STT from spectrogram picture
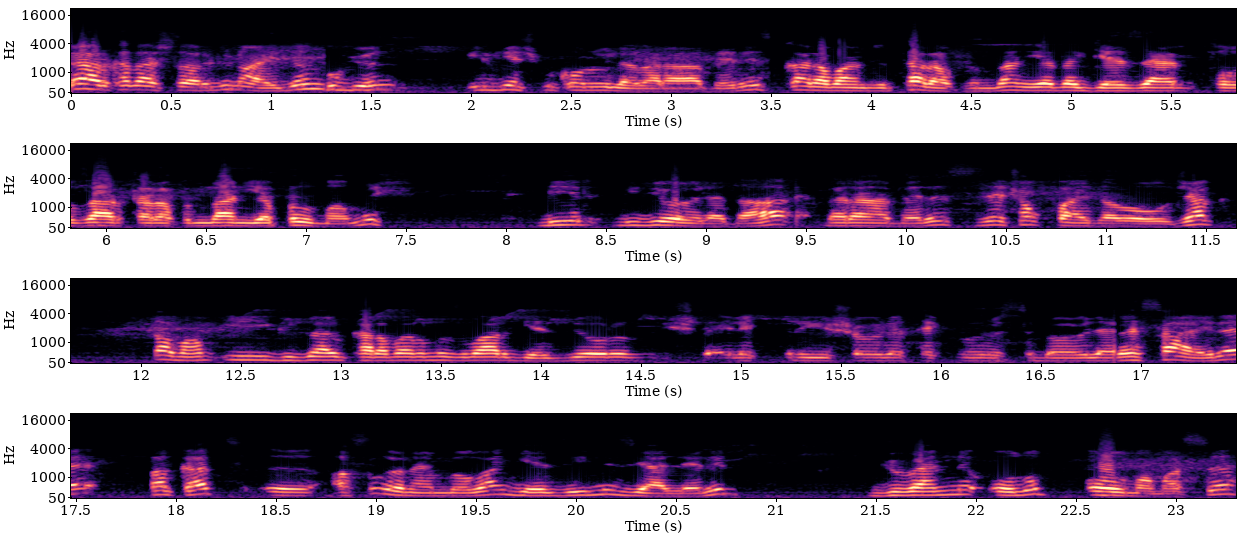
Ve arkadaşlar günaydın. Bugün ilginç bir konuyla beraberiz. Karavancı tarafından ya da gezer, tozar tarafından yapılmamış bir video ile daha beraberiz. Size çok faydalı olacak. Tamam iyi güzel karavanımız var, geziyoruz. İşte elektriği şöyle, teknolojisi böyle vesaire. Fakat e, asıl önemli olan gezdiğimiz yerlerin güvenli olup olmaması.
